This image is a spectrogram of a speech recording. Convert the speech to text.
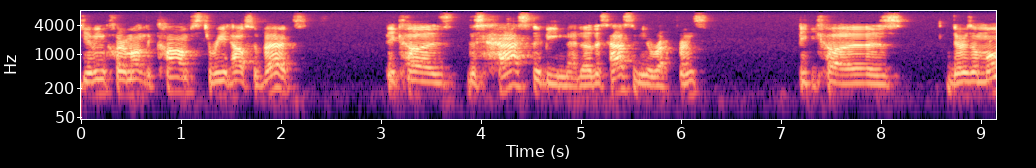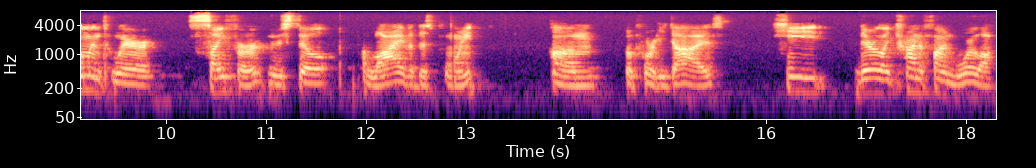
giving Claremont the comps to read House of X because this has to be meta. This has to be a reference because there's a moment where Cypher, who's still alive at this point, um, before he dies, he they're like trying to find Warlock,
